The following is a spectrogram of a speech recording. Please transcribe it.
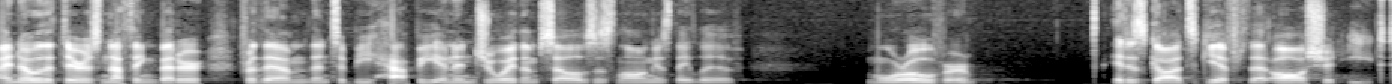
I know that there is nothing better for them than to be happy and enjoy themselves as long as they live. Moreover, it is God's gift that all should eat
